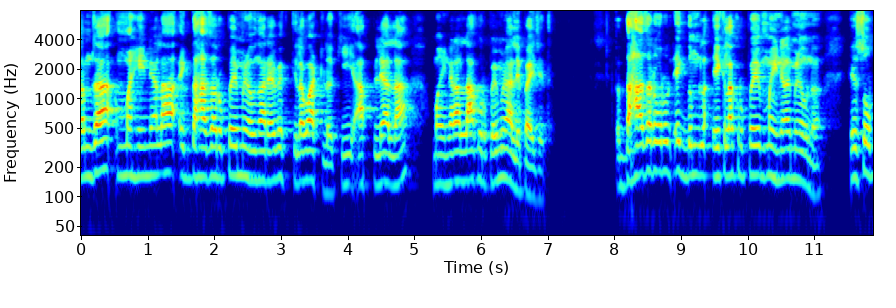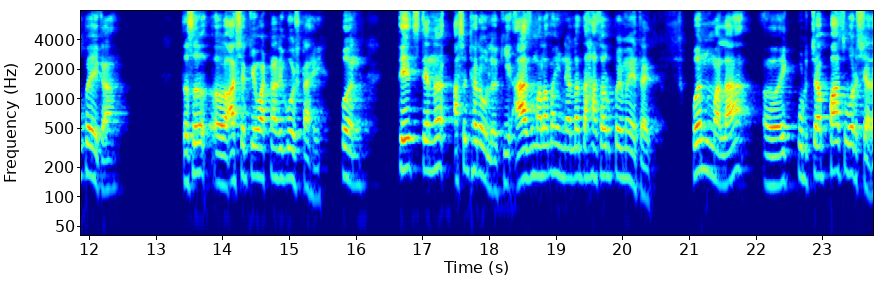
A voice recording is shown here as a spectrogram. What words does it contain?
समजा महिन्याला एक दहा हजार रुपये मिळवणाऱ्या व्यक्तीला वाटलं की आपल्याला महिन्याला लाख रुपये मिळाले पाहिजेत. तर दहा हजारवरून एकदम ला- एक लाख रुपये महिन्याला मिळवणं हे सोपं आहे का? तसं अशक्य वाटणारी गोष्ट आहे. पण तेच त्यानं असं ठरवलं की आज मला महिन्याला दहा हजार रुपये मिळत आहेत. पण मला एक पुढच्या पाच वर्षात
